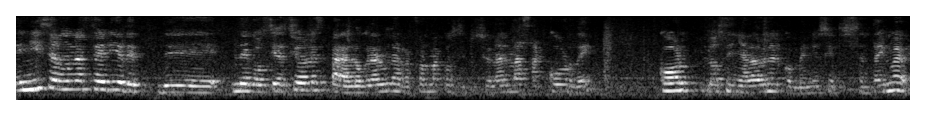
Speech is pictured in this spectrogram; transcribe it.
inician una serie de, de, negociaciones para lograr una reforma constitucional más acorde con lo señalado en el convenio 169.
